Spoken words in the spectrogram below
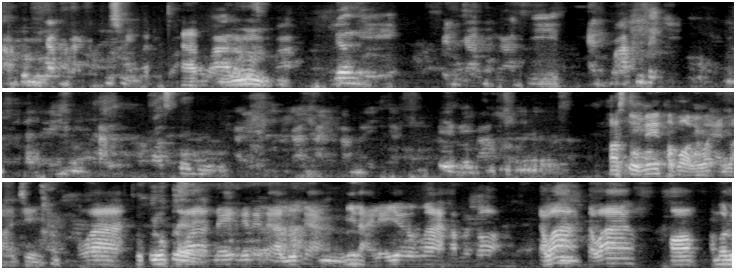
อะพูดถึงการทำงานกับพี่ชวินกันดีกว่าครับเพราะว่าเรารู้สึกว่าเรื่องนี้เป็นการทำงานที่แอดวานซ์ขึ้นไปอีกทั้งคอสตูมการถ่ายทำอะไรอย่างเงี้ยเป็นยังไงบ้างคอสตูมนี่เขาบอกเลยว่าแอดวานจริง เพราะว่าทุกลุกเพเลราะยว่าในในในแต่ละลุคเนี่ยอืม มีหลายเลเยอร์มากๆครับ แล้วก็ แต่ว่าแต่ว่าพอเอามาร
